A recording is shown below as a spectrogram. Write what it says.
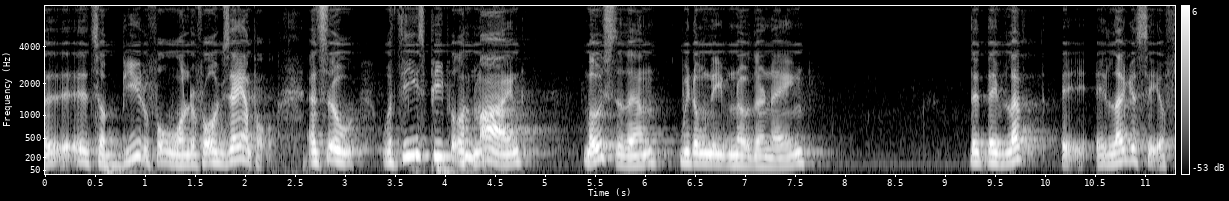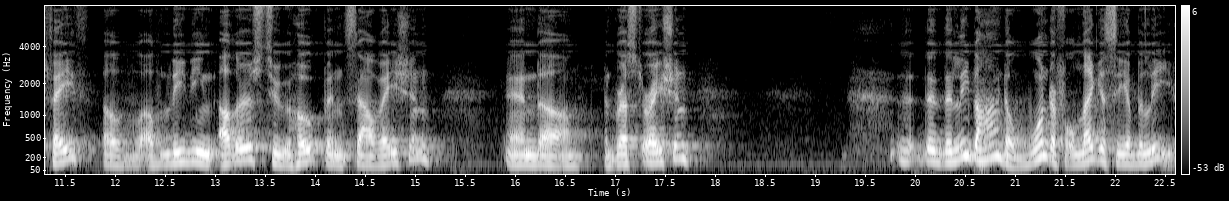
It's a beautiful, wonderful example. And so, with these people in mind, most of them, we don't even know their name. They've left a, a legacy of faith, of, of leading others to hope and salvation and, uh, and restoration. They, they leave behind a wonderful legacy of belief.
